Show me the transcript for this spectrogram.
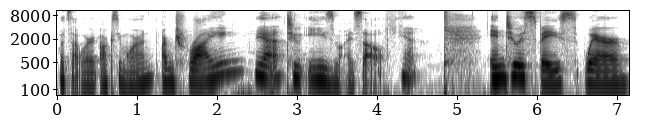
what's that word? Oxymoron. I'm trying Yeah. to ease myself Yeah. into a space where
